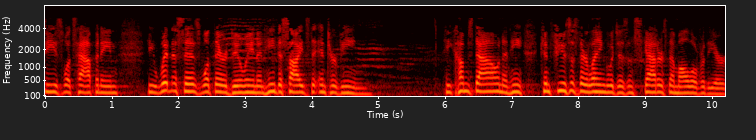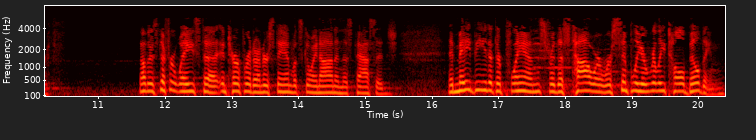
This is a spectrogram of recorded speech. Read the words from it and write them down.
sees what's happening, He witnesses what they're doing, and He decides to intervene. He comes down and He confuses their languages and scatters them all over the earth. Now, there's different ways to interpret or understand what's going on in this passage. It may be that their plans for this tower were simply a really tall building.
